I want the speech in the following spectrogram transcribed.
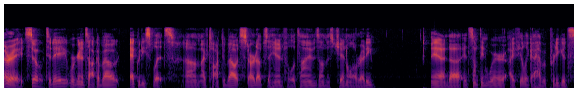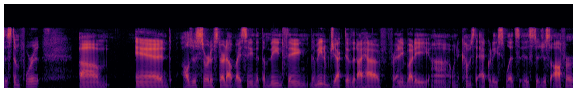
All right, so today we're going to talk about equity splits. Um, I've talked about startups a handful of times on this channel already, and uh, it's something where I feel like I have a pretty good system for it. Um, and I'll just sort of start out by saying that the main thing, the main objective that I have for anybody uh, when it comes to equity splits is to just offer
